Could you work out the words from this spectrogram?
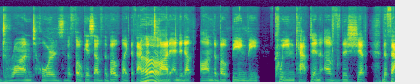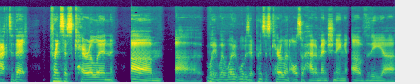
drawn towards the focus of the boat. Like the fact Oh. that Todd ended up on the boat being the queen captain of the ship. The fact that Princess Carolyn um uh wait, wait what what was it? Princess Carolyn also had a mentioning of the uh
